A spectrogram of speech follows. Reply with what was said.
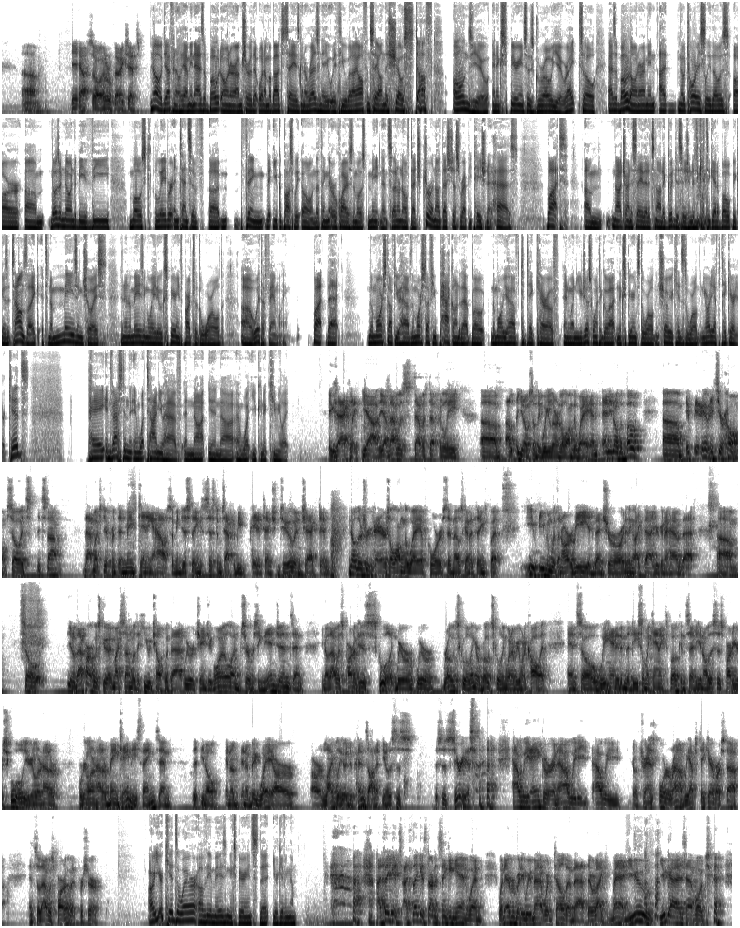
um, yeah, so I don't know if that makes sense. No, definitely. I mean, as a boat owner, I'm sure that what I'm about to say is going to resonate with you, but I often say on this show, stuff owns you and experiences grow you, right? So as a boat owner, I mean, uh, notoriously those are, um, those are known to be the most labor intensive, uh, thing that you could possibly own, the thing that requires the most maintenance. I don't know if that's true or not. That's just reputation it has. But I'm not trying to say that it's not a good decision to get to get a boat because it sounds like it's an amazing choice and an amazing way to experience parts of the world uh, with a family. But that the more stuff you have, the more stuff you pack onto that boat, the more you have to take care of. And when you just want to go out and experience the world and show your kids the world, and you already have to take care of your kids, pay, invest in in what time you have, and not in uh, what you can accumulate. Exactly. Yeah. Yeah. That was that was definitely um, you know something we learned along the way. And and you know the boat, um, it, it, it's your home, so it's it's not that much different than maintaining a house. I mean, just things, systems have to be paid attention to and checked. And, you know, there's repairs along the way, of course, and those kind of things. But e- even with an RV adventure or anything like that, you're going to have that. Um, so, you know, that part was good. My son was a huge help with that. We were changing oil and servicing the engines and, you know, that was part of his schooling. We were, we were road schooling or boat schooling, whatever you want to call it. And so we handed him the diesel mechanics book and said, you know, this is part of your school. You're going to learn how to we're going to learn how to maintain these things, and that you know, in a in a big way, our our livelihood depends on it. You know, this is this is serious. how we anchor and how we how we you know transport around, we have to take care of our stuff, and so that was part of it for sure. Are your kids aware of the amazing experience that you're giving them? I think it's I think it started sinking in when when everybody we met would tell them that they were like, "Man, you you guys have a,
